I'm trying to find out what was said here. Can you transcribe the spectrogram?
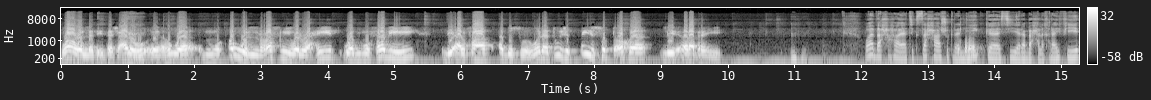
وهو الذي تجعله هو مؤول الرسمي والوحيد وبمفرده لألفاظ الدستور ولا توجد أي سلطة أخرى لربعه. وهذا يعطيك الصحة شكرا لك سي رابح الخرايفي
